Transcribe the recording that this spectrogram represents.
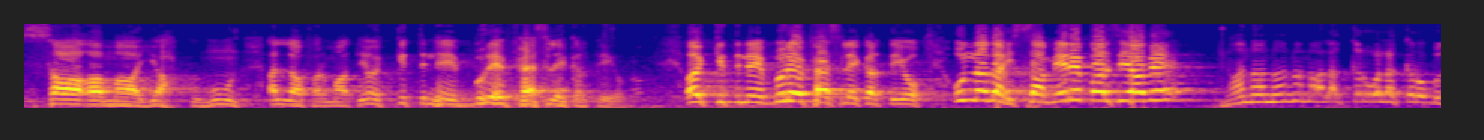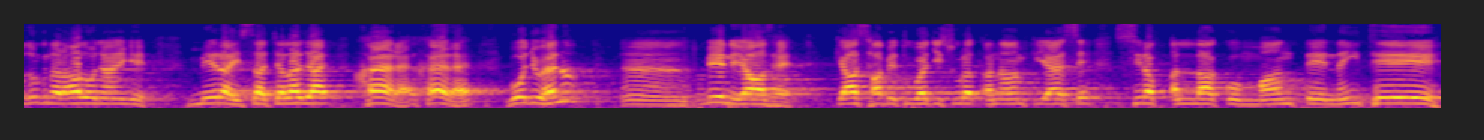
سا ما یحکمون، اللہ فرماتے ہو کتنے برے فیصلے کرتے ہو۔ اور کتنے برے فیصلے کرتے ہو۔ انہوں دا حصہ میرے پر سے آوے نہ نہ نہ نہ الگ کرو الگ کرو، بزرگ ناراض ہو جائیں گے۔ میرا حصہ چلا جائے۔ خیر ہے خیر ہے۔ وہ جو ہے نا بے نیاز ہے۔ کیا ثابت ہوا جی صورت انعام کی ایسے صرف اللہ کو مانتے نہیں تھے۔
